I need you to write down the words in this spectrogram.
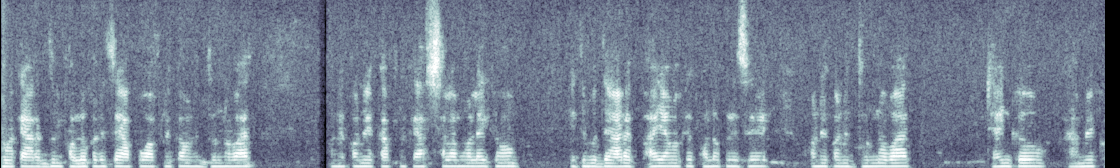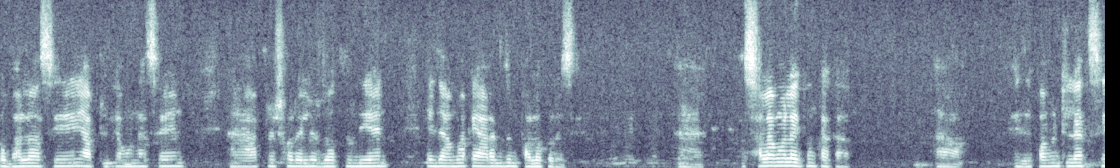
আমাকে আরেকজন ফলো করেছে। আপু, আপনাকে অনেক ধন্যবাদ। অনেক অনেক আপনাকে আসসালামু আলাইকুম। ইতিমধ্যে আরেক ভাই আমাকে ফলো করেছে। অনেক অনেক ধন্যবাদ। থ্যাংক ইউ আমি খুব ভালো আছি। আপনি কেমন আছেন? হ্যাঁ আপনার শরীরের যত্ন নিয়েন। এই যে আমাকে আরেকজন ফলো করেছে। হ্যাঁ আসসালামু আলাইকুম কাকা। এই যে কমেন্ট লাগছে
